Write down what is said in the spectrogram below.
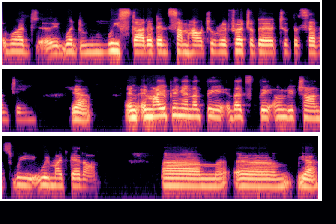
what uh, what we started and somehow to refer to the to the 17. Yeah, And in my opinion, that the that's the only chance we we might get on um, um, yeah.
